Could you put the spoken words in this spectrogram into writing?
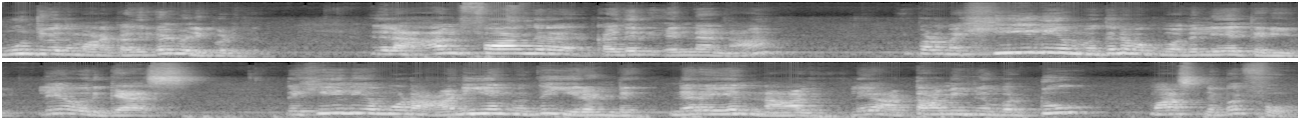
மூன்று விதமான கதிர்கள் வெளிப்படுது. இதில் ஆல்ஃபாங்கிற கதிர் என்னன்னா இப்போ நம்ம ஹீலியம் வந்து நமக்கு முதல்லையே தெரியும் இல்லையா? ஒரு கேஸ் இந்த ஹீலியமோட அணியன் வந்து இரண்டு நிறைய நாலு இல்லையா? Atomic number two mass number four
